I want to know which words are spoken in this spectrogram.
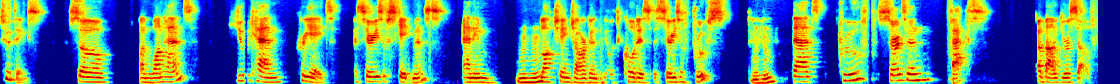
two things. So, on one hand, you can create a series of statements, and in mm-hmm. blockchain jargon, we would call this a series of proofs mm-hmm. that prove certain facts about yourself.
